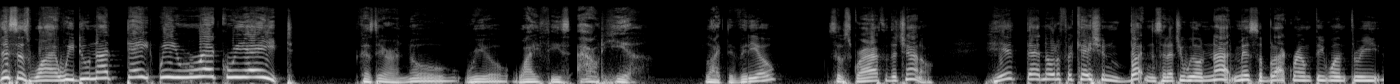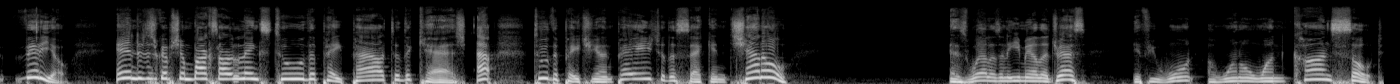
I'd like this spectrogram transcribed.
This is why we do not date, we recreate. Because there are no real wifeys out here. Like the video, subscribe to the channel, hit that notification button so that you will not miss a Black Ram 313 video. In the description box are links to the PayPal, to the Cash app, to the Patreon page, to the second channel, as well as an email address if you want a one on one consult.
